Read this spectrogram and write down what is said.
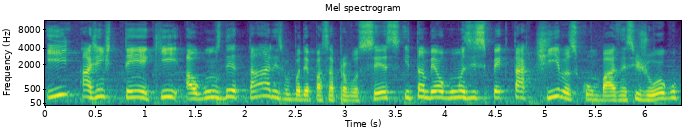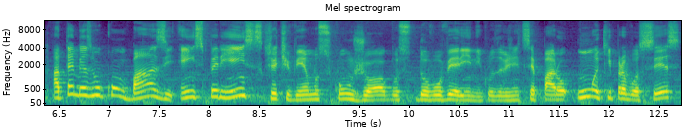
E a gente tem aqui alguns detalhes para poder passar para vocês e também algumas expectativas com base nesse jogo, até mesmo com base em experiências que já tivemos com jogos do Wolverine, inclusive a gente separou um aqui para vocês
